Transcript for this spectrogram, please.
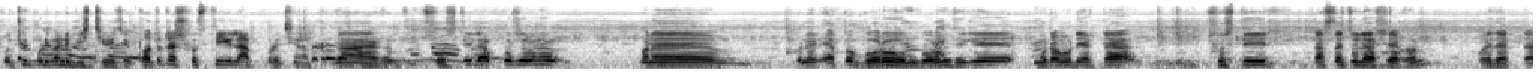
প্রচুর পরিমাণে বৃষ্টি হয়েছে। কতটা স্বস্তি লাভ করেছেন না স্বস্তি লাভ করছে মানে মানে মানে এত গরম গরম থেকে মোটামুটি একটা স্বস্তির রাস্তায় চলে আসে এখন ওয়েদারটা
